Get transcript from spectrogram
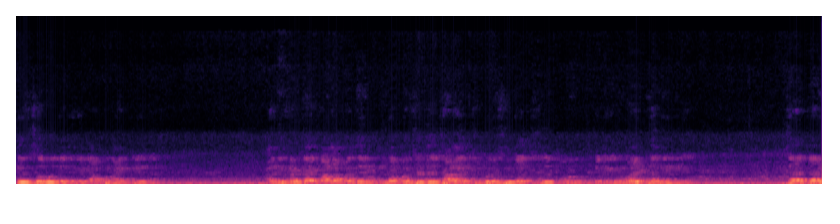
ते सर्व त्या ठिकाणी आपण ऐकलेलं आहे. अलीकडच्या काळामध्ये जिल्हा परिषदेच्या शाळांची परिस्थिती थोडं त्या ठिकाणी वाईट झालेली आहे. ज्या ज्या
